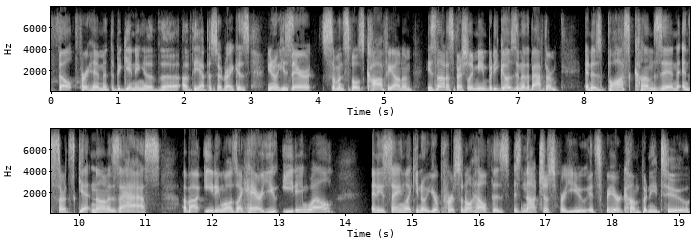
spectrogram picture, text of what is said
felt for him at the beginning of the of the episode, right? Because you know he's there. Someone spills coffee on him. He's not especially mean, but he goes into the bathroom, and his boss comes in and starts getting on his ass about eating well. It's like, hey, are you eating well? And he's saying like, you know, your personal health is is not just for you; it's for your company too.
